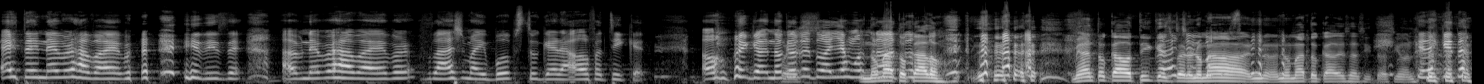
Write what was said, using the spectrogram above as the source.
Este never have I ever. Y dice, I've never have I ever flashed my boobs to get out of a ticket. Oh my god, no creo que Pues, tú hayas mostrado. No me ha tocado. me han tocado tickets, pero no me, ha, no, no me ha tocado esa situación. ¿Crees que te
